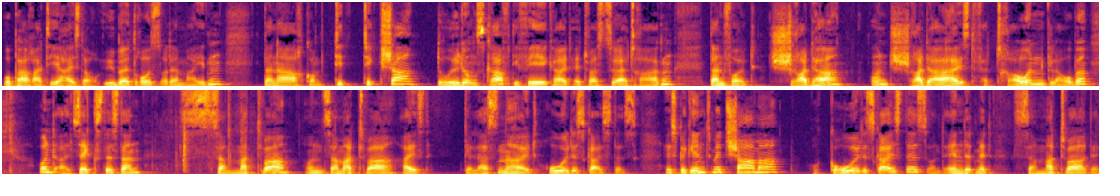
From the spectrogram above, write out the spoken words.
Uparati heißt auch Überdruss oder Meiden. Danach kommt Titiksha, Duldungskraft, die Fähigkeit, etwas zu ertragen. Dann folgt Shraddha und Shraddha heißt Vertrauen, Glaube. Und als sechstes dann Samatva und Samatva heißt Gelassenheit, Ruhe des Geistes. Es beginnt mit Shama, Ruhe des Geistes und endet mit Samatva, der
